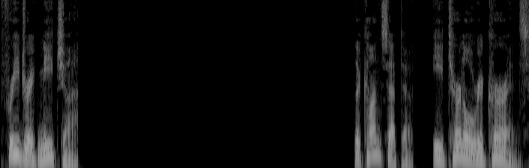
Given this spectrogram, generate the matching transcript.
Friedrich Nietzsche The concept of «eternal recurrence»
